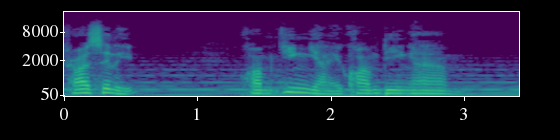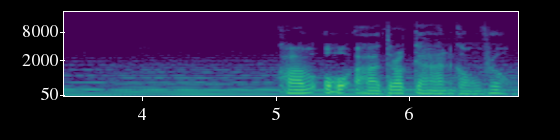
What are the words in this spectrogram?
พระสิริความยิ่งใหญ่ความดีงาม ความโอ้อาตรการของพระองค์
